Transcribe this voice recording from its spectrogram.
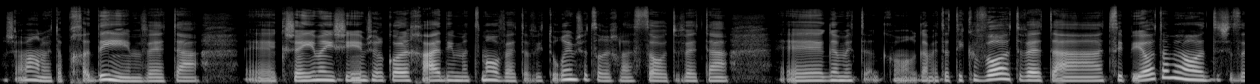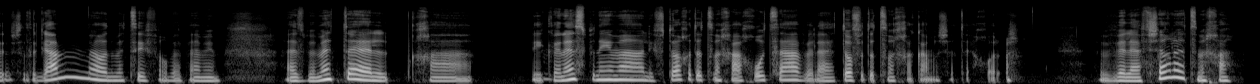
כמו שאמרנו, את הפחדים ואת הקשיים האישיים של כל אחד עם עצמו, ואת הוויתורים שצריך לעשות, ואת ה... אה, גם את, כלומר, גם את התקוות ואת הציפיות המאוד, שזה, שזה גם מאוד מציף הרבה פעמים. אז באמת, אה, ככה, להיכנס פנימה, לפתוח את עצמך החוצה ולעטוף את עצמך כמה שאתה יכול. ולאפשר לעצמך אה,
